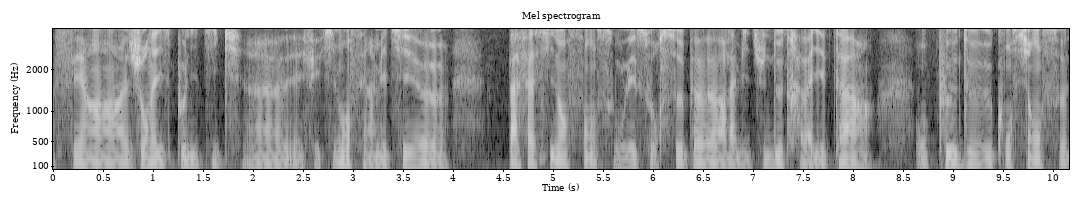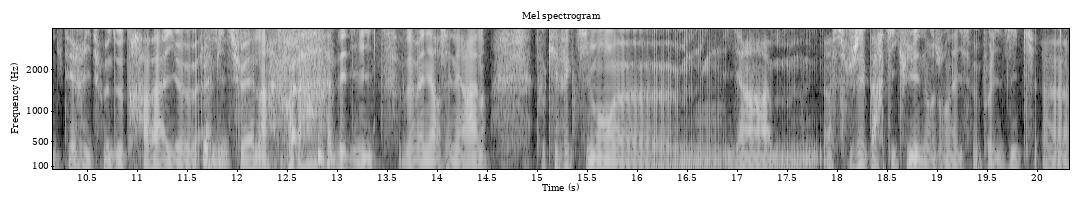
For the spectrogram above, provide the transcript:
C'est un journaliste politique. Euh, effectivement, c'est un métier euh, pas facile en ce sens où les sources peuvent avoir l'habitude de travailler tard ont peu de conscience des rythmes de travail euh, habituels, voilà, des limites de manière générale. Donc effectivement, euh, il y a un, sujet particulier dans le journalisme politique euh,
